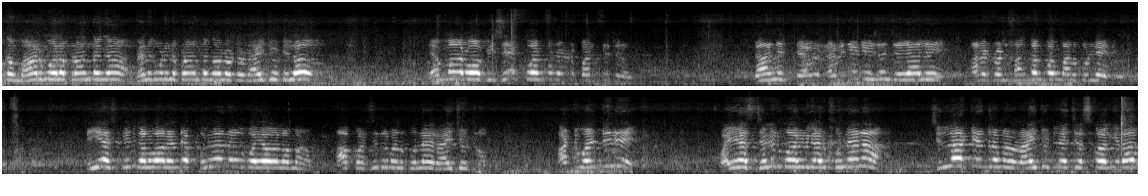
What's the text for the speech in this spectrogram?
ఒక మారుమూల ప్రాంతంగా వెనుకబడిన ప్రాంతంగా ఉన్నటువంటి రాయచూటిలో ఎంఆర్ఓ ఆఫీస్ అనుకున్నటువంటి పరిస్థితులు. దాన్ని రెవెన్యూ డివిజన్ చేయాలి అన్నటువంటి సంకల్పం మనకు ఉండేది. డిఎస్పీని కలవాలంటే పులివెందులకు పోయేవాళ్ళం మనం. ఆ పరిస్థితులు మనకు ఉన్నాయి రాయచూట్లో. అటువంటిది వైఎస్ జగన్మోహన్ రెడ్డి గారి పుణ్యాన జిల్లా కేంద్రం మనం రాయచూటిలో చేసుకోగలిగినాం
